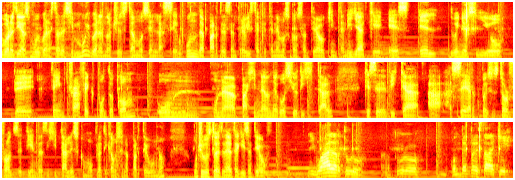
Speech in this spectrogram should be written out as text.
buenos días, muy buenas tardes y muy buenas noches. Estamos en la segunda parte de esta entrevista que tenemos con Santiago Quintanilla, que es el dueño CEO de TameTraffic.com, un, una página, un negocio digital que se dedica a hacer pues storefronts de tiendas digitales, como platicamos en la parte 1. Mucho gusto de tenerte aquí, Santiago. Igual, Arturo. Arturo, contento de estar aquí.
